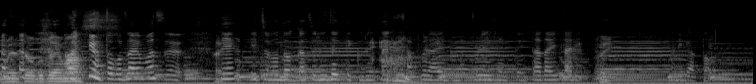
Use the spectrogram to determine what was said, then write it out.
おめでとうございあます。りがとうございます、い。ねいつもどっか連れてってくれたりサプライズのプレゼントいただいたり。はい、ありがとう。えー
